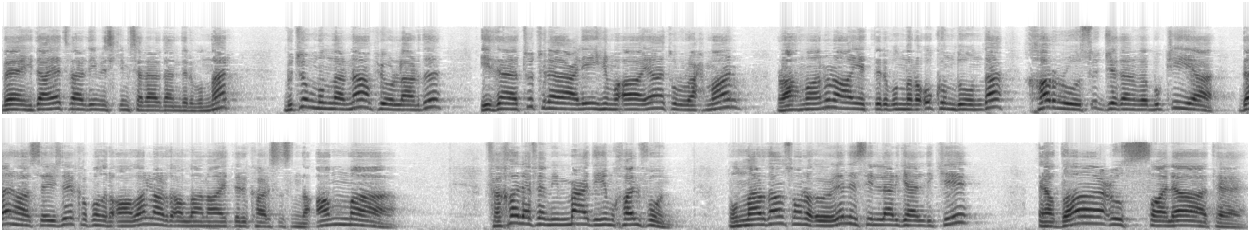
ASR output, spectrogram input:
ve hidayet verdiğimiz kimselerdendir bunlar. Bütün bunlar ne yapıyorlardı? İzâ tutla aleyhim âyâtur rahman Rahman'ın ayetleri bunlara okunduğunda harru sücceden ve bukiyya derhal secdeye kapanır ağlarlardı Allah'ın ayetleri karşısında. Ama fehalefe min ba'dihim halfun Bunlardan sonra öyle nesiller geldi ki edâ'us salate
